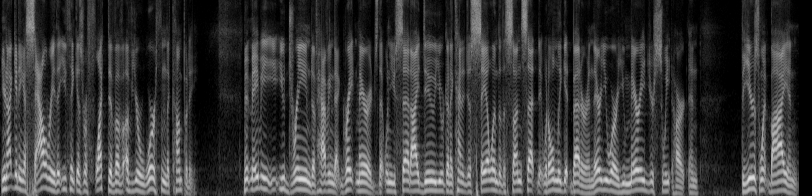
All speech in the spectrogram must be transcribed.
you're not getting a salary that you think is reflective of, of your worth in the company. Maybe you dreamed of having that great marriage that when you said, I do, you were going to kind of just sail into the sunset and it would only get better. And there you were, you married your sweetheart. And the years went by and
